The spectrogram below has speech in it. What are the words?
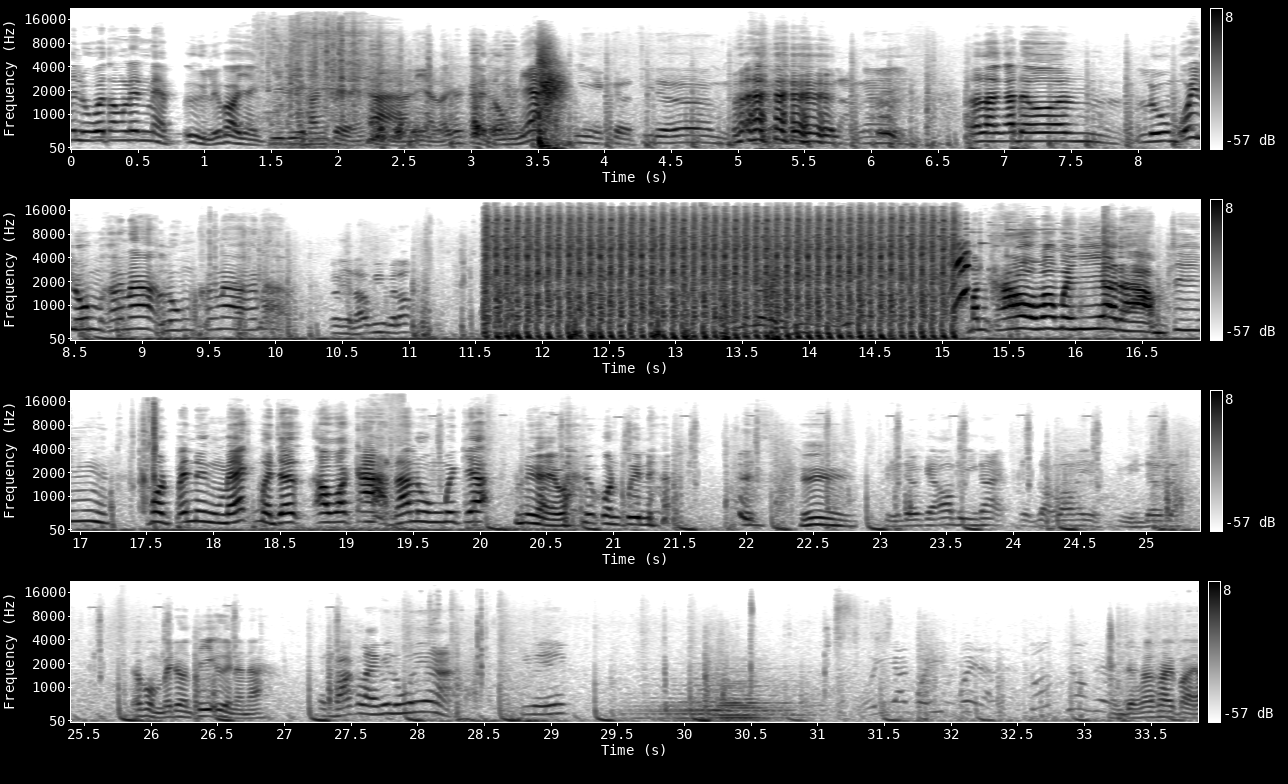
ไม่รู้ว่าต้องเล่นแมปอื่นหรือเปล่าอย่างทีวีคลังแสงอ่าเนี่ยแล้วก็เกิดตรงเนี้ย นี่เกิดที่เดิมหลังง่ายแล้วเราก็โดนลุมอุ้ยลุมข้างหน้าลุมข้างหน้าข้างหน้าเราเห็นแล้ววิ่งไปแล้ววิ่งเลยวิ่งเลยมันเข้าบ้างไหมเนี่ยถามจริง หมดไปหนึ่งแม็กเหมือนจะอวกาศนะลุงเมื่อกี้เหนื่อยวะทุกคนปืนเนี่ยเอออยู่หินเดิมแกอ้อมไปยิงได้ผมหลอกล่อให้อยู่อยู่หินเดิมเลยแล้วผมไม่โดนตีอื่นอะนะผมบักอะไรไม่รู้เนี่ยพี่เวก ผมจะค่อยๆไป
